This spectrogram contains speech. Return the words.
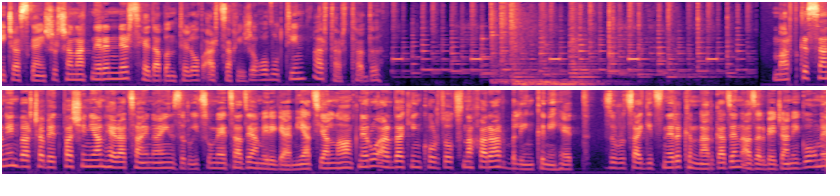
միջազգային շրջանակներն ներս հետապնդելով Արցախի ժողովրդին արդարթադը Մարտ 20-ին վարչապետ Փաշինյան հերացայնային զրույց ունեցած է Ամերիկայի Միացյալ Նահանգներու արտաքին գործոց նախարար Բլինքենի հետ Զրուցակիցները քննարկած են Ադրբեջանի կողմէ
